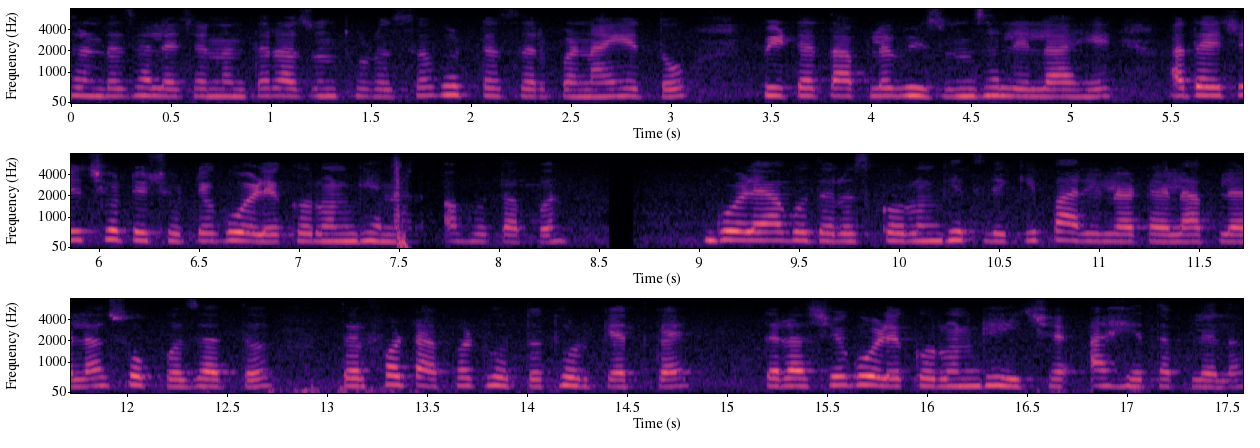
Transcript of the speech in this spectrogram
थंड झाल्याच्यानंतर अजून थोडंसं घट्टसरपणा येतो. पीठ आता आपलं भिजून झालेलं आहे. आता याचे छोटे छोटे गोळे करून घेणार आहोत आपण. गोळ्या अगोदरच करून घेतले की पारी लाटायला आपल्याला सोपं जातं. तर फटाफट होतं थोडक्यात काय? तर असे गोळे करून घ्यायचे आहेत आपल्याला.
